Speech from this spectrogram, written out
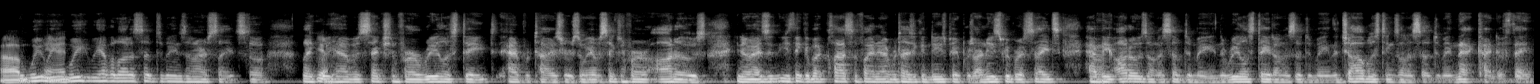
um, we, we, we, we have a lot of subdomains on our site. So like yeah. we have a section for our real estate advertisers, and we have a section for our autos. You know, as you think about classified advertising in newspapers, our newspaper sites have the autos on a subdomain, the real estate on a subdomain, the job listings on a subdomain, that kind of thing.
